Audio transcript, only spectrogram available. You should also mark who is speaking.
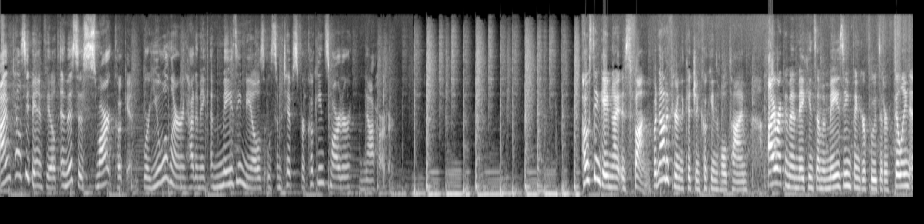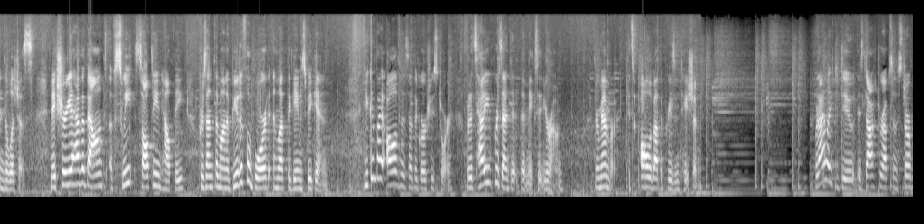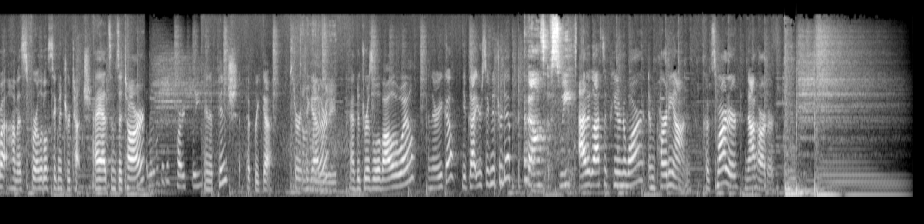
Speaker 1: I'm Kelsey Banfield, and this is Smart Cooking, where you will learn how to make amazing meals with some tips for cooking smarter, not harder. Hosting game night is fun, but not if you're in the kitchen cooking the whole time. I recommend making some amazing finger foods that are filling and delicious. Make sure you have a balance of sweet, salty, and healthy. Present them on a beautiful board and let the games begin. You can buy all of this at the grocery store, but it's how you present it that makes it your own. Remember, it's all about the presentation. What I like to do is doctor up some store-bought hummus for a little signature touch. I add some za'atar,
Speaker 2: a little bit of parsley,
Speaker 1: and a pinch of paprika. Stir it together, add a drizzle of olive oil, and there you go. You've got your signature dip. A balance of sweet. Add a glass of Pinot Noir and party on. Cook smarter, not harder.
